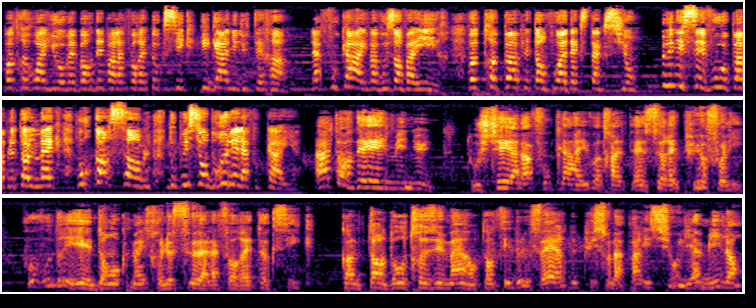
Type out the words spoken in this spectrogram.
Votre royaume est bordé par la forêt toxique qui gagne du terrain. La foucaille va vous envahir. Votre peuple est en voie d'extinction. Unissez-vous au peuple Tolmec pour qu'ensemble nous puissions brûler la foucaille. Attendez une minute. Toucher à la foucaille, votre Altesse, serait pure folie. Vous voudriez donc mettre le feu à la forêt toxique, comme tant d'autres humains ont tenté de le faire depuis son apparition il y a mille ans.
